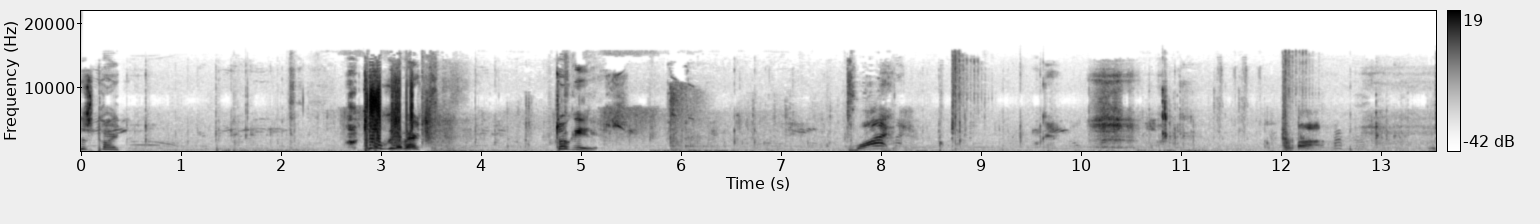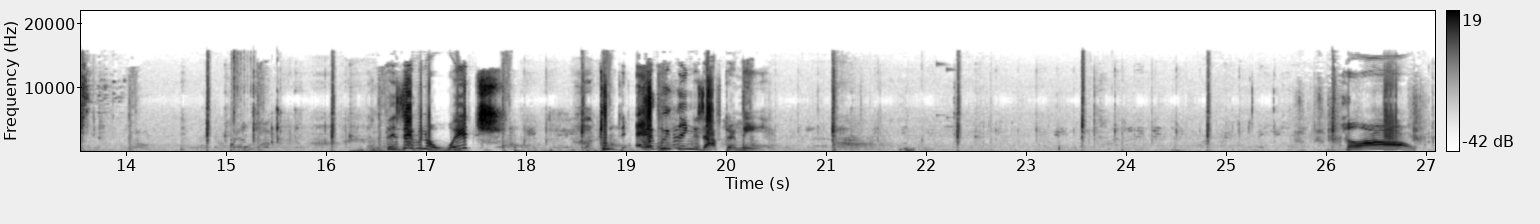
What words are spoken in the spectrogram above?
Just died. Toki, bitch! Toki! What? Uh, There's even a witch? Dude, everything is after me. No.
